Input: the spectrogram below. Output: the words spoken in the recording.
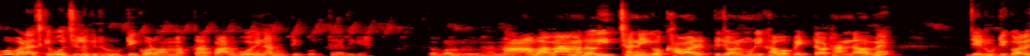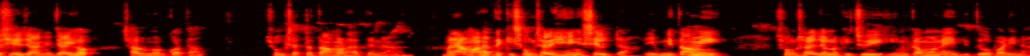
ও আবার আজকে বলছিল কি রুটি করো। আমার তো আর পারবোই না রুটি করতে আজকে। না বাবা আমার ইচ্ছা নেই গো খাওয়ার একটু জলমুড়ি খাব পেটটাও ঠান্ডা হবে। যে রুটি করে সে জানে। যাই হোক ছাড়ুন ওর কথা। সংসারটা তো আমার হাতে না। মানে আমার হাতে কি সংসারে হেংসেলটা? এমনি তো আমি সংসারের জন্য কিছুই ইনকামও নেই দিতেও পারি না।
